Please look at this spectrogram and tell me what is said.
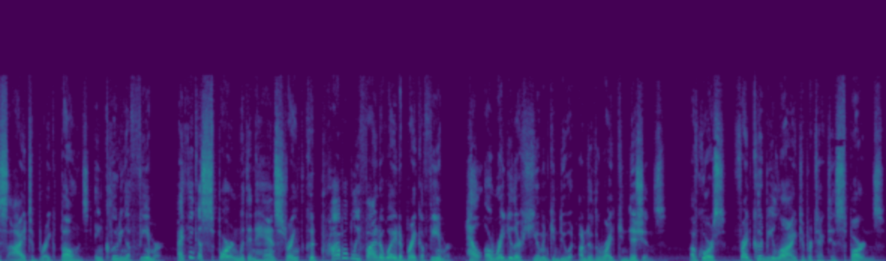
psi to break bones, including a femur. I think a Spartan with enhanced strength could probably find a way to break a femur. Hell, a regular human can do it under the right conditions. Of course, Fred could be lying to protect his Spartans.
